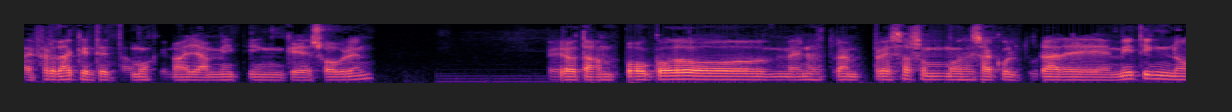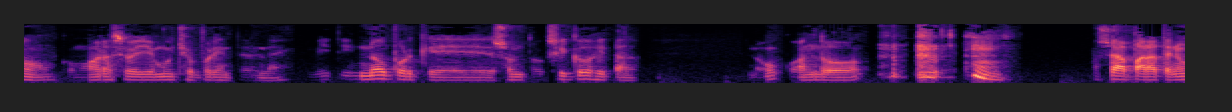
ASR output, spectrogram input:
Es verdad que intentamos que no haya meeting que sobren, pero tampoco en nuestra empresa somos de esa cultura de meeting no, como ahora se oye mucho por internet. Meeting no porque son tóxicos y tal. ¿no? Cuando, o sea, para tener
